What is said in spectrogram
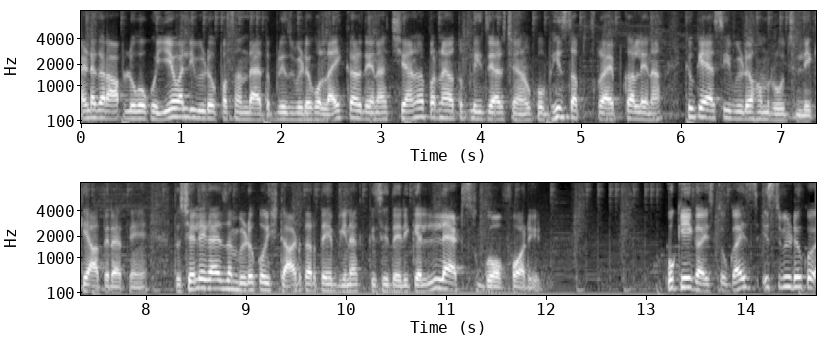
एंड अगर आप लोगों को ये वाली वीडियो पसंद आए तो प्लीज़ वीडियो को लाइक कर देना। चैनल पर नया हो तो प्लीज़ यार चैनल को भी सब्सक्राइब कर लेना, क्योंकि ऐसी वीडियो हम रोज लेके आते रहते हैं। तो चलिए गाइज़ हम वीडियो को स्टार्ट करते हैं बिना किसी तरीके let's go for it okay guys तो गाइज़ इस वीडियो को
